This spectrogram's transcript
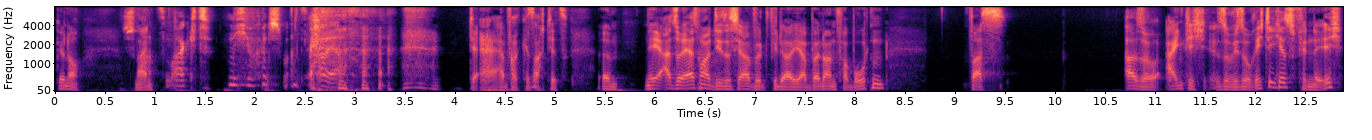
Genau. Nein. Schwarzmarkt, nicht über den Schwarz. Aber ja. der einfach gesagt jetzt. Ähm, nee, also erstmal dieses Jahr wird wieder ja Böllern verboten, was also eigentlich sowieso richtig ist, finde ich.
